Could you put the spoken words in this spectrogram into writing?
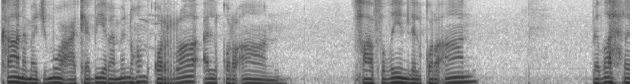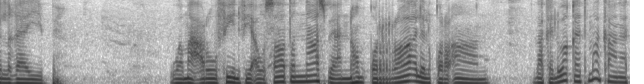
كان مجموعة كبيرة منهم قراء القرآن حافظين للقرآن بظهر الغيب. ومعروفين في أوساط الناس بأنهم قراء للقرآن. ذاك الوقت ما كانت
